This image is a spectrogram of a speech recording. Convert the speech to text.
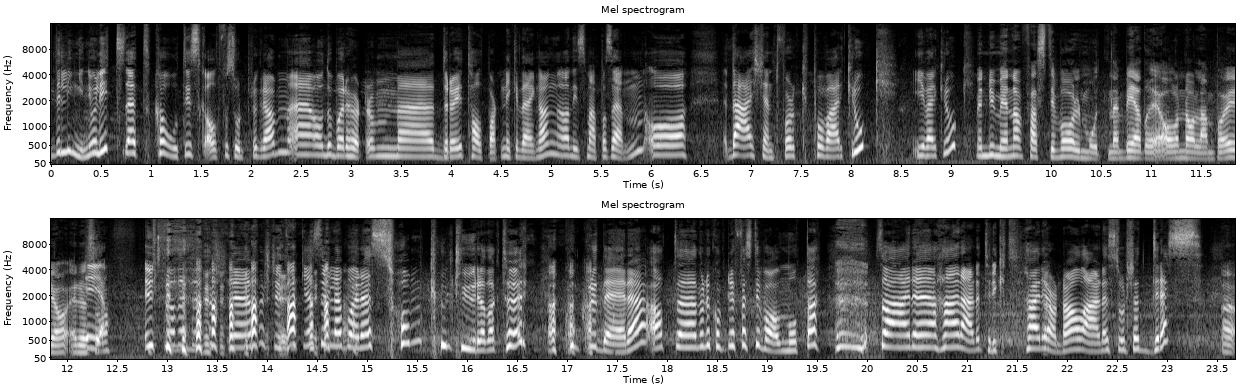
det ligner jo litt. Det er et kaotisk, altfor stort program. og du bare hørte om drøyt halvparten, ikke det engang, av de som er på scenen. Og det er kjentfolk på hver krok. I hver krok. Men du mener festivalmoten er bedre i Arendal enn på Øya? Er det så? Ja. Ut fra dette første, første uttrykket så vil jeg bare som kulturredaktør konkludere at uh, når det kommer til festivalmote, så er uh, her er det trygt. Her i Arendal er det stort sett dress ja.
